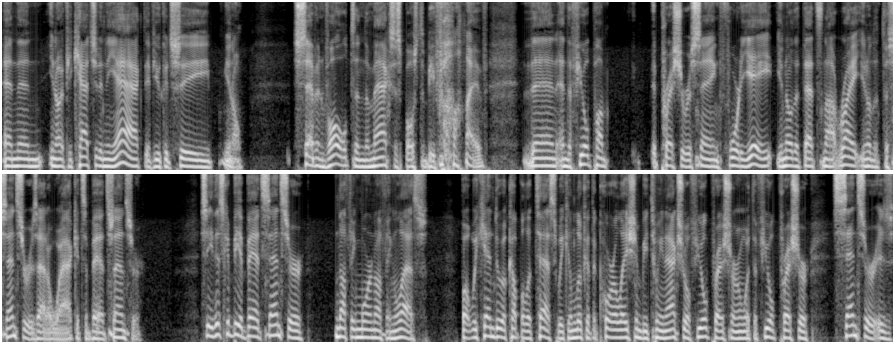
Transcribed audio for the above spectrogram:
And then, you know, if you catch it in the act, if you could see, you know, seven volts and the max is supposed to be five, then, and the fuel pump pressure is saying 48, you know that that's not right. You know that the sensor is out of whack. It's a bad sensor. See, this could be a bad sensor, nothing more, nothing less. But we can do a couple of tests. We can look at the correlation between actual fuel pressure and what the fuel pressure sensor is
